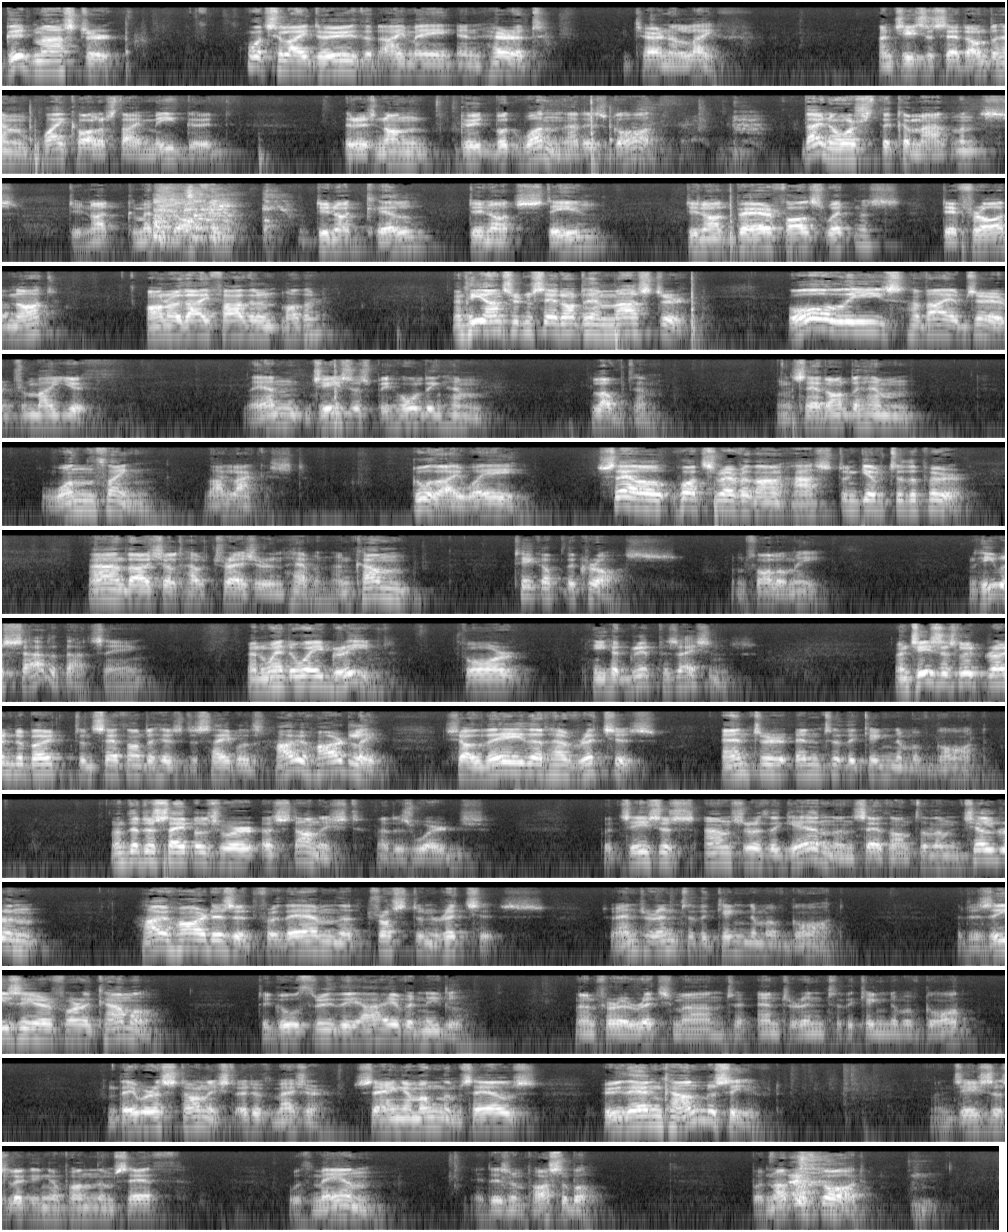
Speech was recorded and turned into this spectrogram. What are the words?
Good master, what shall I do that I may inherit eternal life? And Jesus said unto him, Why callest thou me good? There is none good but one, that is God. Thou knowest the commandments do not commit adultery, do not kill, do not steal, do not bear false witness Defraud not. Honour thy father and mother. And he answered and said unto him, Master, all these have I observed from my youth. Then Jesus, beholding him, loved him, and said unto him, One thing thou lackest. Go thy way, sell whatsoever thou hast, and give to the poor, and thou shalt have treasure in heaven. And come, take up the cross, and follow me. And he was sad at that saying, and went away grieved, for he had great possessions. And Jesus looked round about and saith unto his disciples, How hardly shall they that have riches enter into the kingdom of God? And the disciples were astonished at his words. But Jesus answereth again and saith unto them, Children, how hard is it for them that trust in riches to enter into the kingdom of God? It is easier for a camel to go through the eye of a needle than for a rich man to enter into the kingdom of God. And they were astonished out of measure, saying among themselves, Who then can be saved? And Jesus, looking upon them, saith, With men it is impossible, but not with God,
